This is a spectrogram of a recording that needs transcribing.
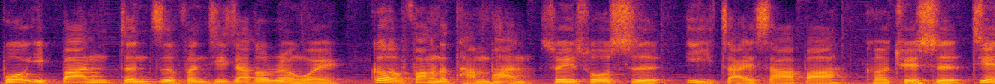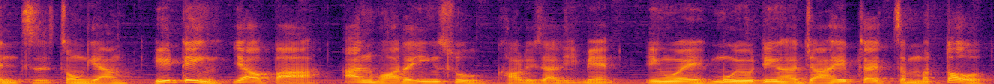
不过，一般政治分析家都认为，各方的谈判虽说是意在沙巴，可却是剑指中央，一定要把安华的因素考虑在里面。因为穆尤丁和加希再怎么斗，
